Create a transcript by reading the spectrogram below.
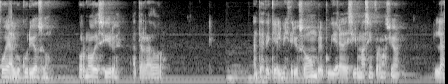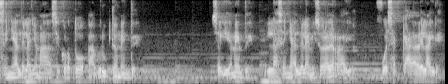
fue algo curioso, por no decir aterrador. Antes de que el misterioso hombre pudiera decir más información, la señal de la llamada se cortó abruptamente. Seguidamente, la señal de la emisora de radio fue sacada del aire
